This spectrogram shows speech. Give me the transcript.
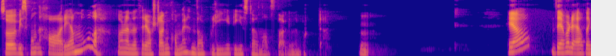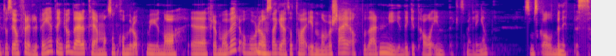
så hvis man har igjen noe da, når denne treårsdagen kommer, da blir de stønadsdagene borte. Mm. Ja, det var det jeg tenkte å si om foreldrepenger. Jeg tenker jo Det er et tema som kommer opp mye nå eh, fremover, og hvor det mm. også er greit å ta inn over seg at det er den nye digitale inntektsmeldingen som skal benyttes.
